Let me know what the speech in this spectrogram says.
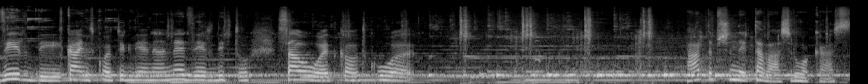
dzirdi skaņas, ko tu ikdienā nedzirdi, tu savod kaut ko. Pārtapšana ir tavās rokās.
